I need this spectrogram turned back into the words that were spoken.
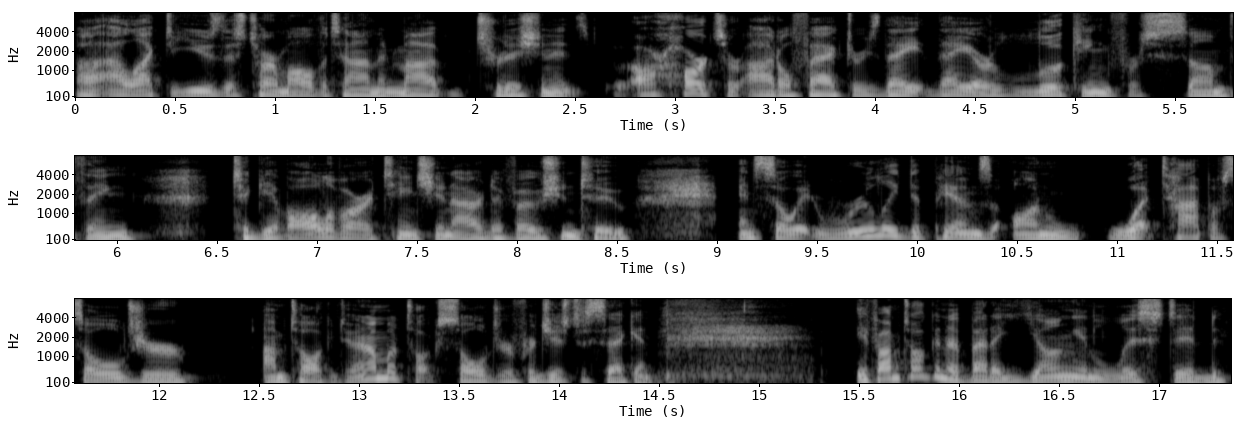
uh, I like to use this term all the time in my tradition. It's, our hearts are idol factories. They they are looking for something to give all of our attention, our devotion to, and so it really depends on what type of soldier I'm talking to. And I'm going to talk soldier for just a second. If I'm talking about a young enlisted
